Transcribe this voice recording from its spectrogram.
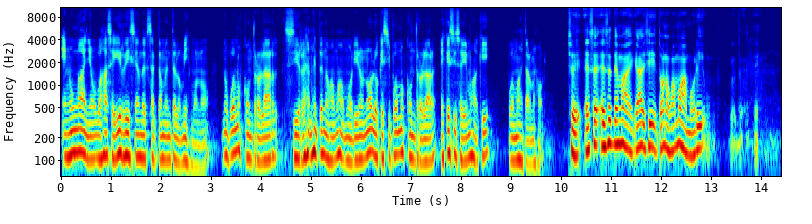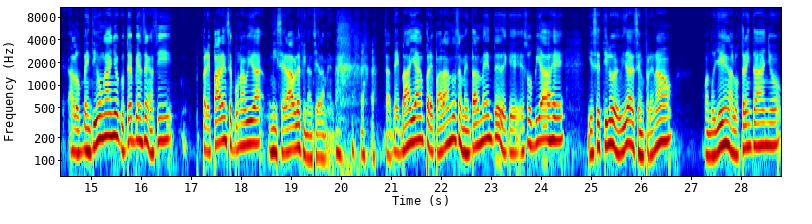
en un año vas a seguir diciendo exactamente lo mismo, ¿no? No podemos controlar si realmente nos vamos a morir o no. Lo que sí podemos controlar es que si seguimos aquí, podemos estar mejor. Sí, ese, ese tema de que, ay, sí, todos nos vamos a morir. A los 21 años que ustedes piensen así, prepárense para una vida miserable financieramente. o sea, vayan preparándose mentalmente de que esos viajes y ese estilo de vida desenfrenado, cuando lleguen a los 30 años,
